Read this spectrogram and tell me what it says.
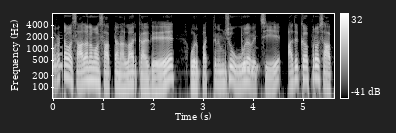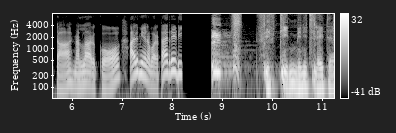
பரோட்டாவை சாதாரணமாக சாப்பிட்டா நல்லா இருக்காது. ஒரு பத்து நிமிஷம் ஊற வச்சு அதுக்கப்புறம் சாப்பிட்டா நல்லா இருக்கும். அருமையான பரோட்டா ரெடி 15 minutes later.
